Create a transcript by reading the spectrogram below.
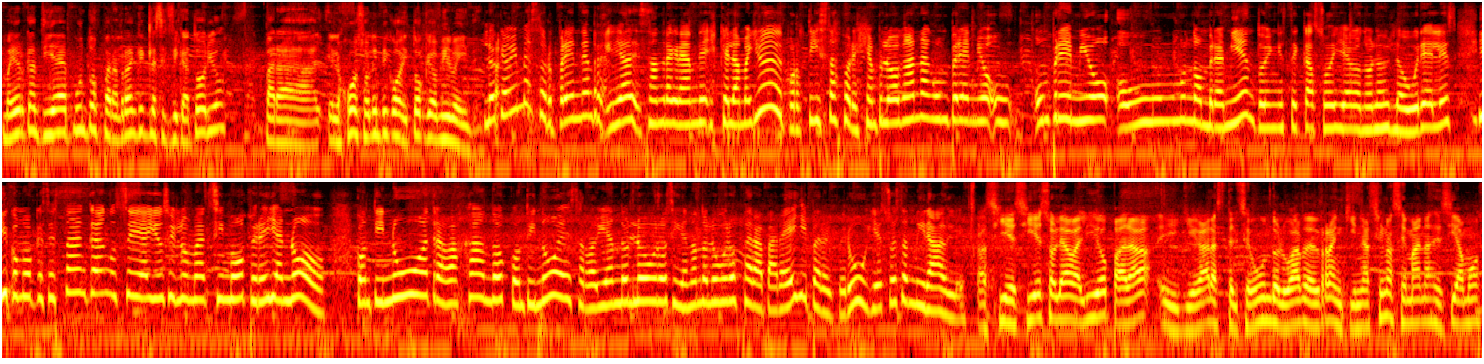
mayor cantidad de puntos para el ranking clasificatorio para el Juegos Olímpicos de Tokio 2020. Lo que a mí me sorprende en realidad de Sandra Grande es que la mayoría de deportistas, por ejemplo, ganan un premio, un, un premio o un nombramiento. En este caso, ella ganó los laureles y como que se estancan. O sea, yo soy lo máximo, pero ella no. Continúa trabajando, continúa desarrollando logros y ganando logros para, para ella y para el Perú. Y eso es admirable. Así es, y eso le ha valido para eh, llegar hasta el segundo lugar del ranking. Hace unas semanas decíamos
